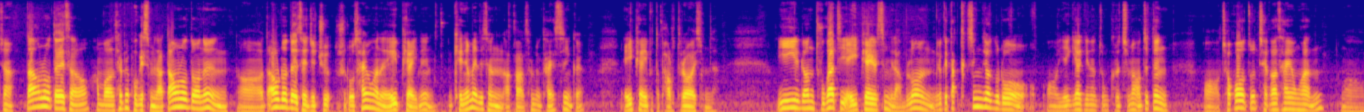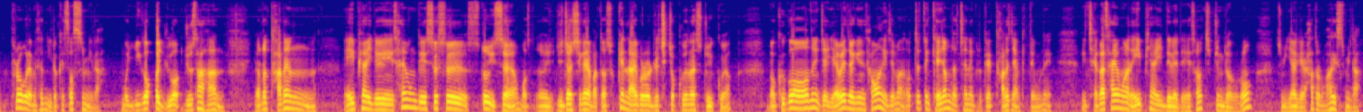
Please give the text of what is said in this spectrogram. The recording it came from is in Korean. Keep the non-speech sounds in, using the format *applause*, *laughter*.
자 다운로드에서 한번 살펴보겠습니다. 다운로더는 어, 다운로드에서 이제 주, 로 사용하는 API는 개념에 대해서는 아까 설명 다 했으니까요. API부터 바로 들어가 있습니다. 이런 두 가지 API를 씁니다. 물론 이렇게 딱 특징적으로 어, 얘기하기는 좀 그렇지만 어쨌든 어, 적어도 제가 사용한 어, 프로그램에서는 이렇게 썼습니다. 뭐 이것과 유, 유사한 여러 다른 API들이 있을 수도 있어요. 뭐 어, user 시간에 맞다 소켓 라이브러리를 직접 구현할 수도 있고요. 뭐 그거는 이제 예외적인 상황이지만 어쨌든 개념 자체는 그렇게 다르지 않기 때문에 제가 사용한 API들에 대해서 집중적으로 좀 이야기를 하도록 하겠습니다.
